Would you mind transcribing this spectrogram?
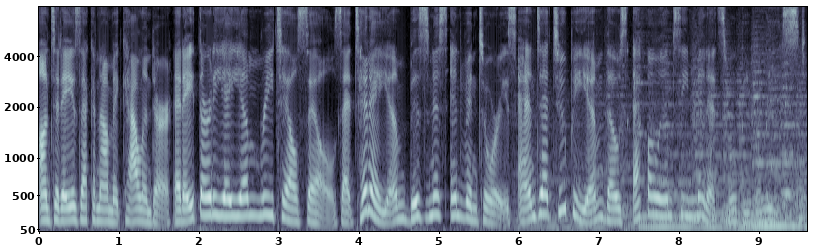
On today's economic calendar, at 8:30 a.m. retail sales, at 10 a.m. business inventories, and at 2 p.m. those FOMC minutes will be released.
